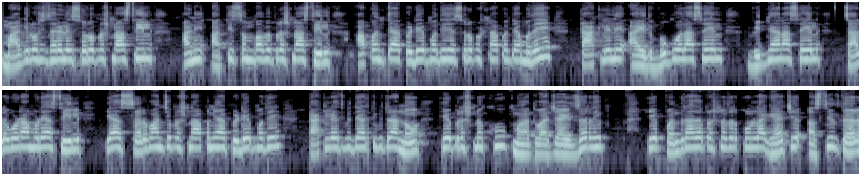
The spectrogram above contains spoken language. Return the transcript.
मागील वर्षी झालेले सर्व प्रश्न असतील आणि अतिसंभाव्य प्रश्न असतील आपण त्या पी डी एफमध्ये हे सर्व प्रश्न आपण त्यामध्ये टाकलेले आहेत. भूगोल असेल विज्ञान असेल चालगोडामुळे असतील या सर्वांचे प्रश्न आपण या पी डी एफमध्ये टाकले आहेत विद्यार्थी मित्रांनो. हे प्रश्न खूप महत्त्वाचे आहेत. जर हे हे पंधरा हजार प्रश्न जर कोणाला घ्यायचे असतील तर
